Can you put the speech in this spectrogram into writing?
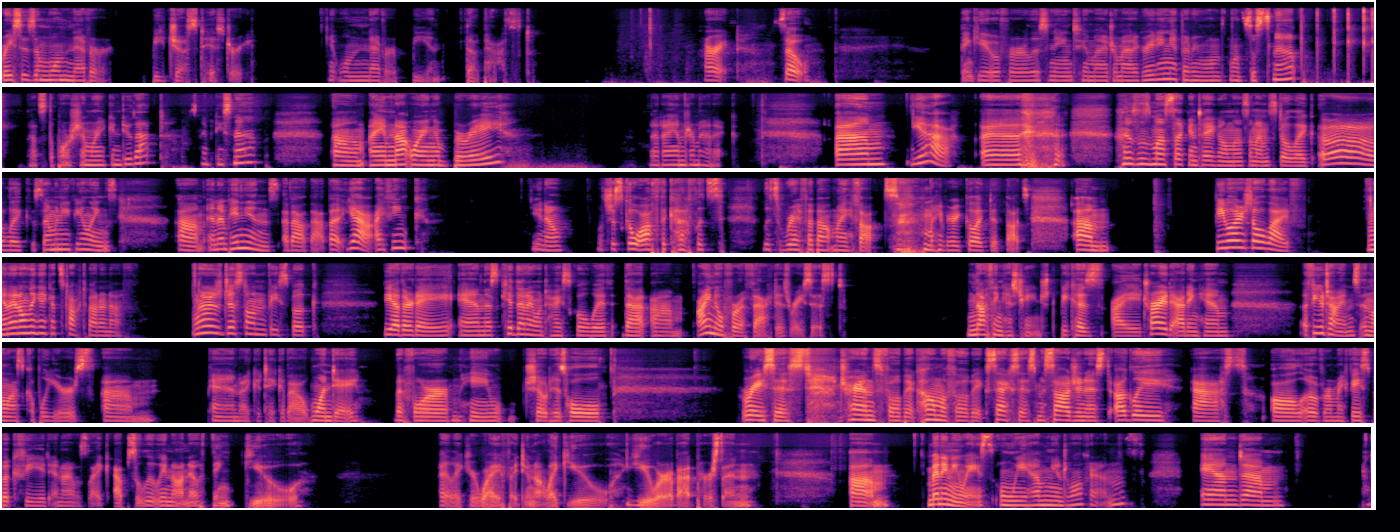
Racism will never be just history. It will never be in the past. All right, so thank you for listening to my dramatic reading. If everyone wants to snap, that's the portion where you can do that. Snippity snap. Um, I am not wearing a beret, but I am dramatic. Um, yeah. Uh, this is my second take on this, and I'm still like, oh, like so many feelings um, and opinions about that. But yeah, I think, you know, let's just go off the cuff. Let's let's riff about my thoughts, my very collected thoughts. Um, people are still alive, and I don't think it gets talked about enough. I was just on Facebook the other day, and this kid that I went to high school with that um, I know for a fact is racist. Nothing has changed because I tried adding him a few times in the last couple years, um, and I could take about one day before he showed his whole racist, transphobic, homophobic, sexist, misogynist, ugly ass all over my Facebook feed. And I was like, absolutely not. No, thank you. I like your wife. I do not like you. You are a bad person. Um, but anyways, we have mutual friends. And um,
